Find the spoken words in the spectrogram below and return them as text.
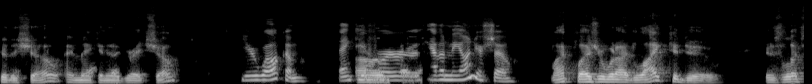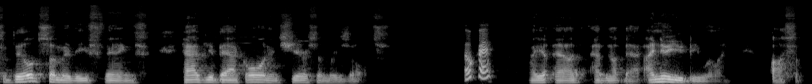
to the show and making it a great show. You're welcome. Thank you Um, for uh, having me on your show. My pleasure. What I'd like to do is let's build some of these things, have you back on and share some results. Okay. How, how, how about that? I knew you'd be willing. Awesome.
